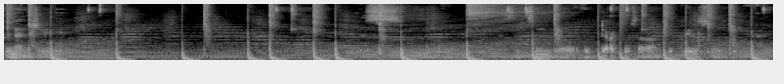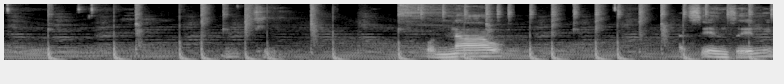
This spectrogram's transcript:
funa nje s- sithi nje udadu sabantu phezulu okay. For now asiyenzeni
